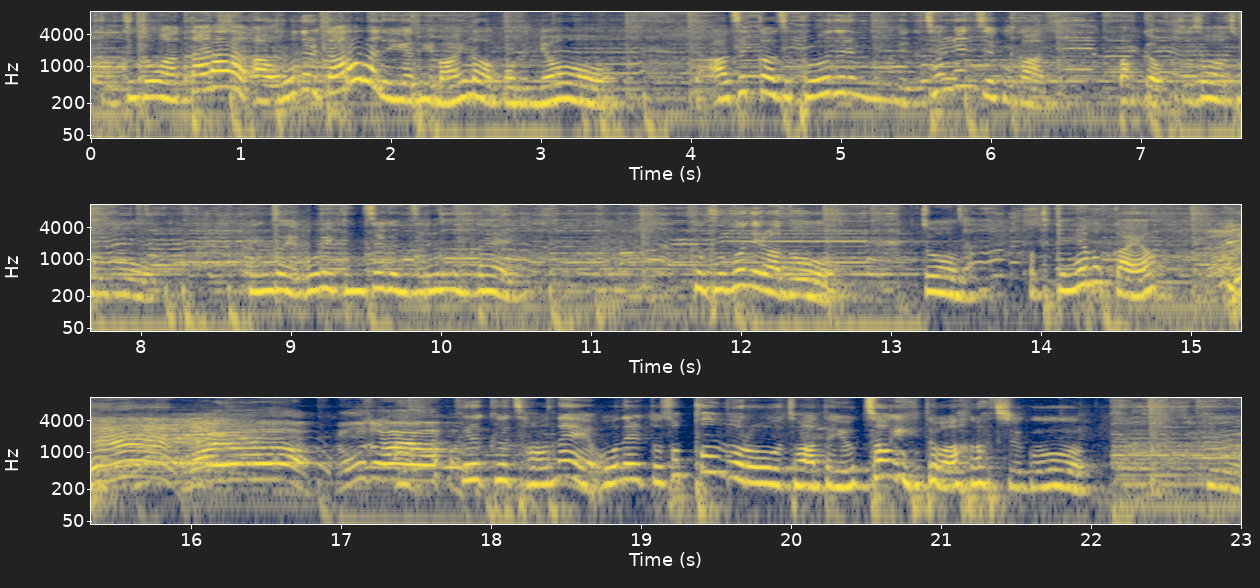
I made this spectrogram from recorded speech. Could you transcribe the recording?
또 그동안 따라라 아 오늘 따라라는 얘기가 되게 많이 나왔거든요. 아직까지 보여드린 부분이 이제 챌린지 구간밖에 없어서 저도 굉장히 몸이 근질근질했는데 그 부분이라도 좀 어떻게 해볼까요? 좋아요. 너무 좋아요. 그, 그 전에 오늘 또 소품으로 저한테 요청이 또 와가지고 그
